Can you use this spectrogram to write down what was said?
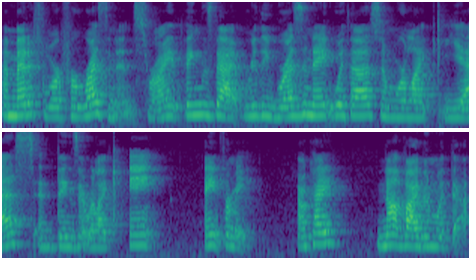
a metaphor for resonance, right? Things that really resonate with us and we're like, yes, and things that we're like, ain't, ain't for me, okay? Not vibing with that.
